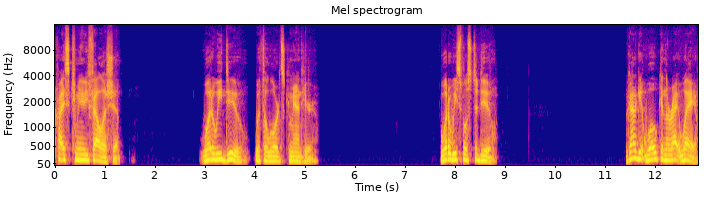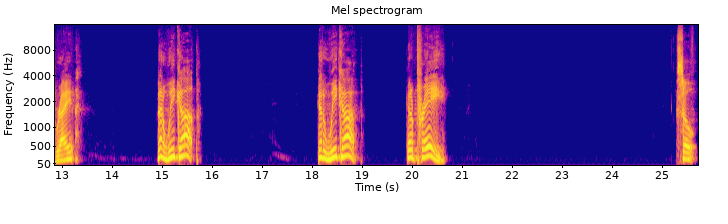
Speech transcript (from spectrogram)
Christ Community Fellowship, what do we do with the Lord's command here? What are we supposed to do? We got to get woke in the right way, right? We got to wake up. Got to wake up. Got to pray. So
